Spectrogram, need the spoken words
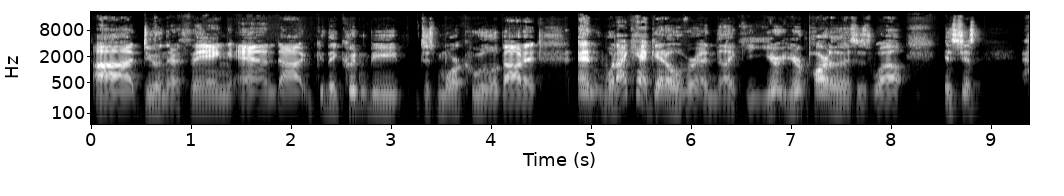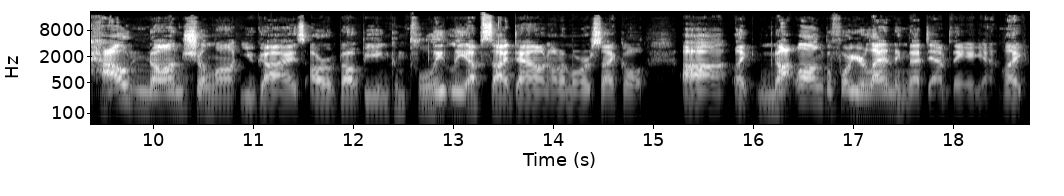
uh, doing their thing, and uh, they couldn't be just more cool about it. And what I can't get over, and like you're you're part of this as well, is just how nonchalant you guys are about being completely upside down on a motorcycle uh like not long before you're landing that damn thing again like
